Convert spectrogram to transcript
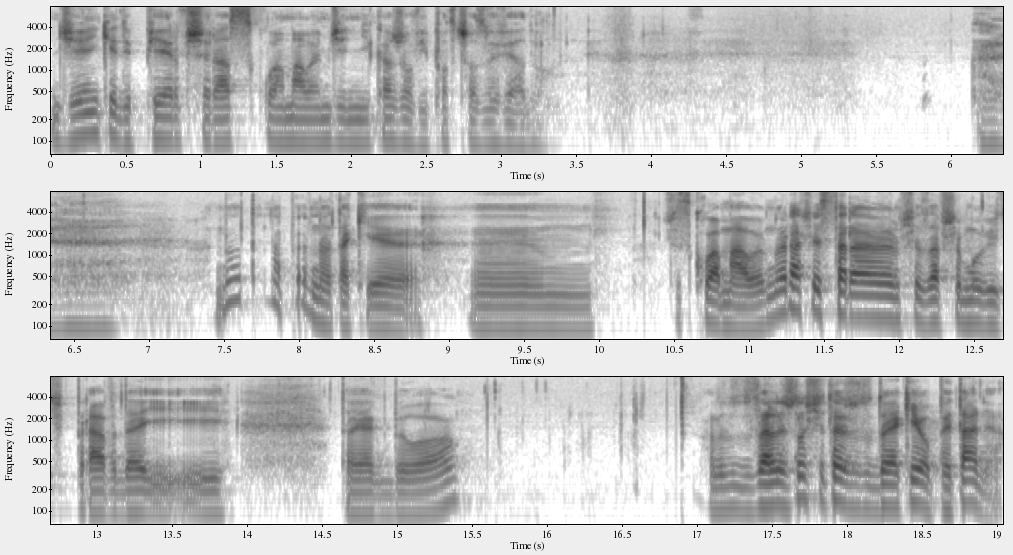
Dzień, kiedy pierwszy raz skłamałem dziennikarzowi podczas wywiadu. No to na pewno takie, ym, czy skłamałem. No raczej starałem się zawsze mówić prawdę i, i to jak było. W zależności też do jakiego pytania,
